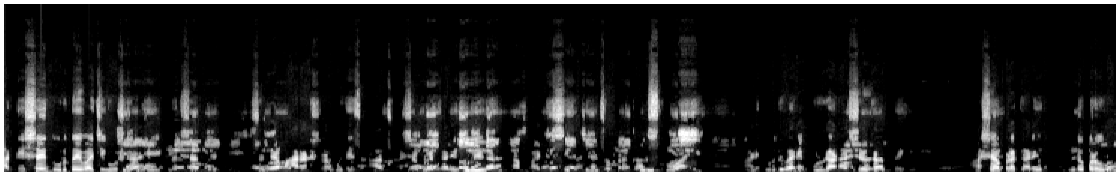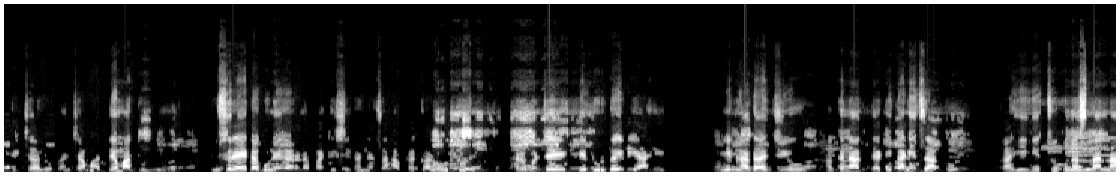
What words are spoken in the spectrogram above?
अतिशय दुर्दैवाची गोष्ट आहे. एक लक्षात घ्या की सगळ्या महाराष्ट्रामध्येच आज अशा प्रकारे गुन्हेगारांना पाठीशी घालण्याचा प्रकार सुरू आहे. आणि दुर्दैवाने बुलढाणा शहरातही अशा प्रकारे गुंड प्रवृत्तीच्या लोकांच्या माध्यमातून दुसऱ्या एका गुन्हेगारांना पाठीशी घालण्याचा हा प्रकार होतोय. खरं म्हणजे हे दुर्दैवी आहे. एखादा जीव हकनाक त्या ठिकाणी जातो. काहीही चूक नसताना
